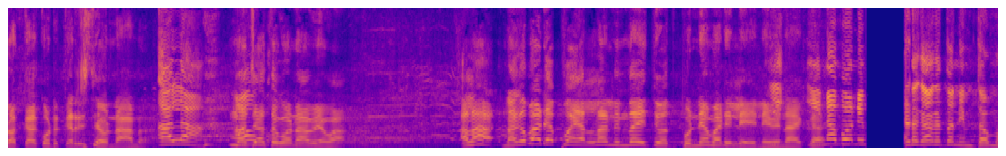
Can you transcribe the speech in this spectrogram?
ರೊಕ್ಕ ಕೊಟ್ಟು ಕರೆಸ್ತೇವ್ ನಾನು. ಅಲ್ಲ ಮಜಾ ತಗೋ ನಾವೇವ? ಅಲ್ಲ ನಗಬಾಡ್ಯಪ್ಪ ಎಲ್ಲ ನಿಂದ ಐತಿ ಇವತ್ತು ಪುಣ್ಯ ಮಾಡಿಲಿ ನೀವು ವಿನಾಯಕ. ಇನ್ನೊಬ್ಬ ನಿಮ್ ನಡಗಾಗತ್ತ ನಿಮ್ ತಮ್ಮ.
